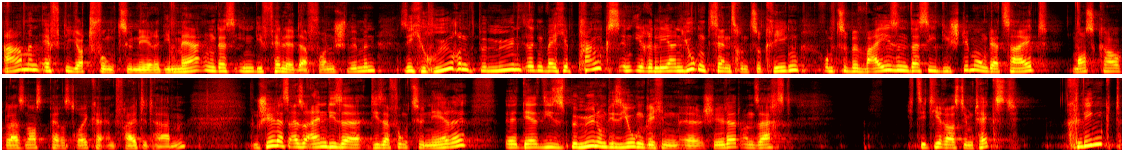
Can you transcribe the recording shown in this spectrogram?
armen FDJ-Funktionäre, die merken, dass ihnen die Fälle davon schwimmen, sich rührend bemühen, irgendwelche Punks in ihre leeren Jugendzentren zu kriegen, um zu beweisen, dass sie die Stimmung der Zeit Moskau, Glasnost, Perestroika entfaltet haben. Du schilderst also einen dieser, dieser Funktionäre, äh, der dieses Bemühen um diese Jugendlichen äh, schildert und sagst, ich zitiere aus dem Text, klingt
